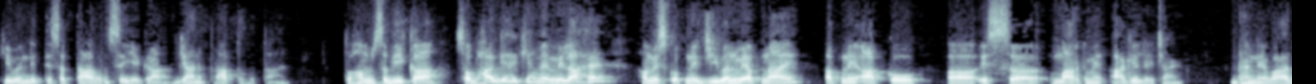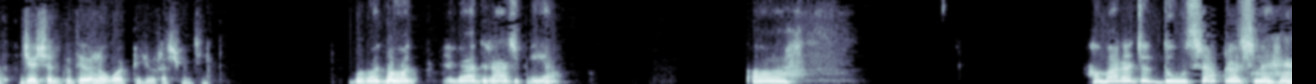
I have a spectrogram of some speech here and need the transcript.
कि वह नित्य सत्ता उनसे ये ज्ञान प्राप्त होता है। तो हम सभी का सौभाग्य है कि हमें मिला है। हम इसको अपने जीवन में अपनाएँ। अपने आप को इस मार्ग में आगे ले जाएँ। धन्यवाद। जय श्री गुरुदेव no word to you Rashmi ji. बहुत बहुत धन्यवाद राज भैया। हमारा जो दूसरा प्रश्न है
